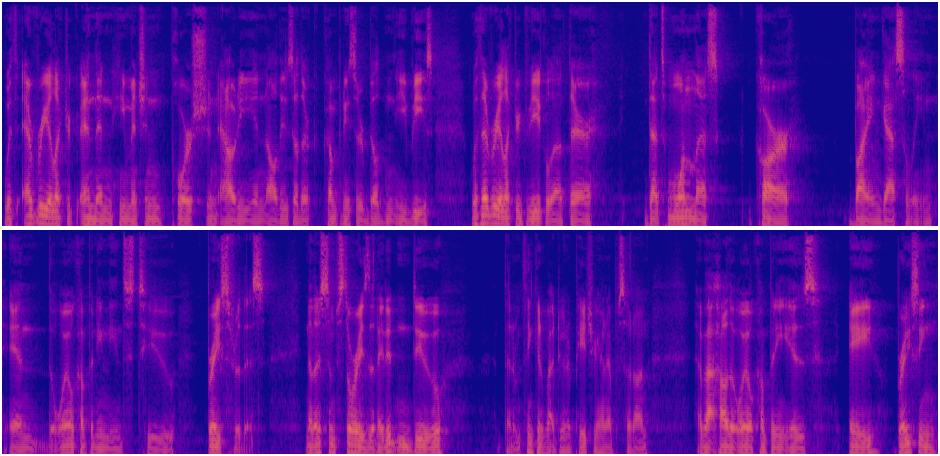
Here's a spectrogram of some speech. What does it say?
with every electric, and then he mentioned Porsche and Audi and all these other companies that are building EVs. With every electric vehicle out there, that's one less car buying gasoline, and the oil company needs to brace for this. Now, there's some stories that I didn't do that I'm thinking about doing a Patreon episode on about how the oil company is A, bracing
